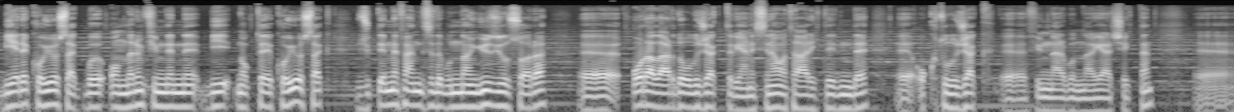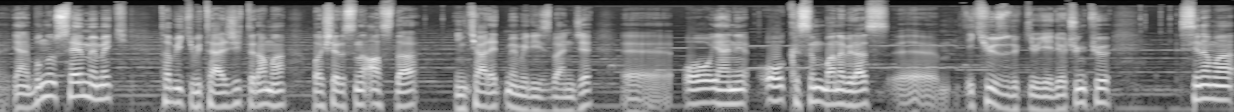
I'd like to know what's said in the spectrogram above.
bir yere koyuyorsak, bu onların filmlerini bir noktaya koyuyorsak, Yüzüklerin Efendisi de bundan 100 yıl sonra e, oralarda olacaktır. Yani sinema tarihlerinde e, okutulacak filmler bunlar gerçekten. Yani bunu sevmemek tabii ki bir tercihtir ama başarısını asla inkar etmemeliyiz bence. O yani o kısım bana biraz iki yüzlülük gibi geliyor. Çünkü sinema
